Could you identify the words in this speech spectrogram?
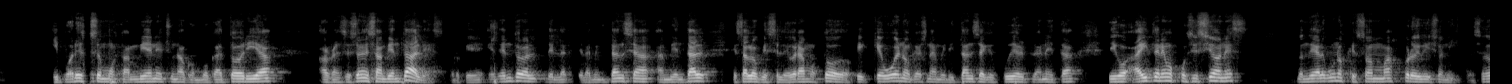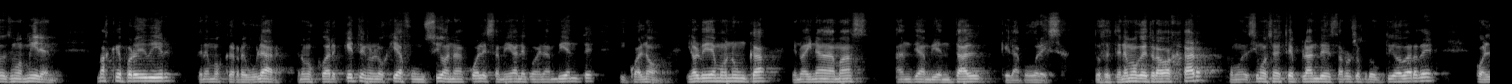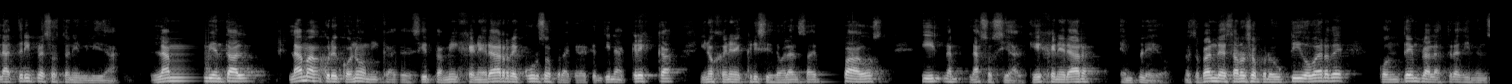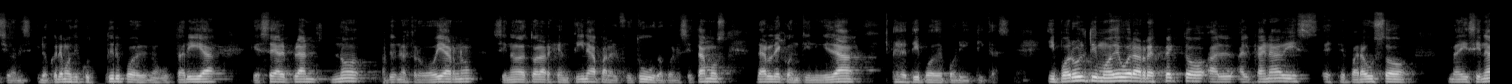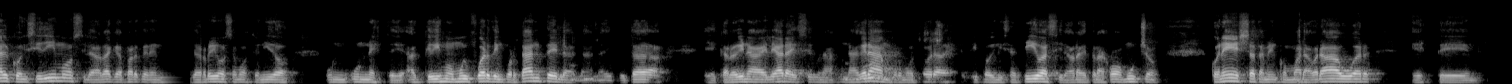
y por eso hemos también hecho una convocatoria a organizaciones ambientales, porque dentro de la, militancia ambiental, que es algo que celebramos todos, que qué bueno que es una militancia que cuide el planeta, digo, ahí tenemos posiciones donde hay algunos que son más prohibicionistas. Entonces decimos, miren, más que prohibir, tenemos que regular, tenemos que ver qué tecnología funciona, cuál es amigable con el ambiente y cuál no. Y no olvidemos nunca que no hay nada más antiambiental que la pobreza. Entonces tenemos que trabajar, como decimos en este plan de desarrollo productivo verde, con la triple sostenibilidad. La ambiental, la macroeconómica, es decir, también generar recursos para que la Argentina crezca y no genere crisis de balanza de pagos, y la, social, que es generar empleo. Nuestro plan de desarrollo productivo verde contempla las tres dimensiones y lo queremos discutir porque nos gustaría que sea el plan no de nuestro gobierno, sino de toda la Argentina para el futuro, porque necesitamos darle continuidad a ese tipo de políticas. Y por último, Débora, respecto al, cannabis este, para uso medicinal, coincidimos y la verdad que aparte en Entre Ríos hemos tenido un, este, activismo muy fuerte, importante, la, diputada eh, Carolina Galeara es una, una gran promotora de este tipo de iniciativas y la verdad que trabajamos mucho con ella, también con Mara Brauer. Este,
